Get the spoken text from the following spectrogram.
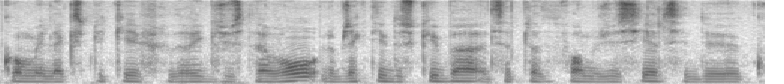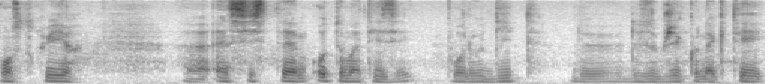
Comme l'a expliqué Frédéric juste avant, l'objectif de Scuba, de cette plateforme logicielle, c'est de construire un système automatisé pour l'audit de, des objets connectés.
